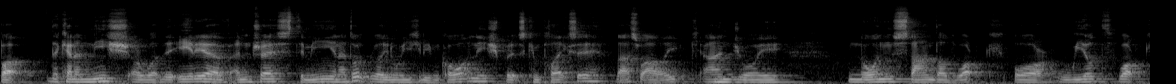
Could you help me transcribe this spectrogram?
But the kind of niche or what the area of interest to me, and I don't really know you could even call it a niche, but it's complexity. That's what I like. I enjoy non-standard work or weird work.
